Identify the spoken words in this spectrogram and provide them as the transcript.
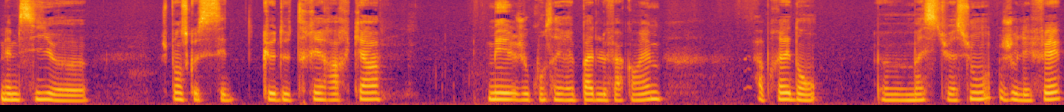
même si euh, je pense que c'est que de très rares cas, mais je conseillerais pas de le faire quand même. Après, dans euh, ma situation, je l'ai fait,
